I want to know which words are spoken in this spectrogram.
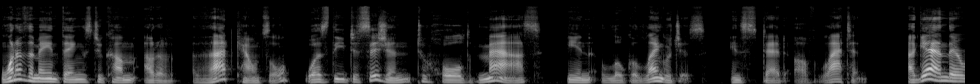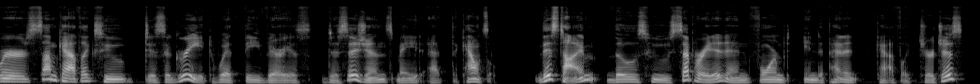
One of the main things to come out of that council was the decision to hold Mass in local languages instead of Latin. Again, there were some Catholics who disagreed with the various decisions made at the council. This time, those who separated and formed independent Catholic churches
